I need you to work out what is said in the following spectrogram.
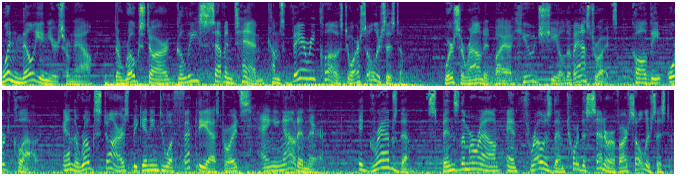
One million years from now, the rogue star Gliese 710 comes very close to our solar system. We're surrounded by a huge shield of asteroids called the Oort cloud, and the rogue star is beginning to affect the asteroids hanging out in there. It grabs them, spins them around, and throws them toward the center of our solar system.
